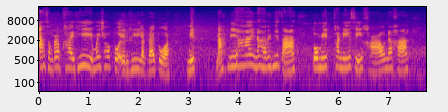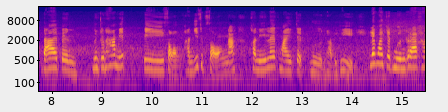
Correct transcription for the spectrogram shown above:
อะสำหรับใครที่ไม่ชอบตัว NT อยากได้ตัวมิดนะมีให้นะคะพี่ๆจ๋าตัวมิดคันนี้สีขาวนะคะ ได้เป็น 1.5 มิตรปี 2022 นะ คันนี้เลขไม่70,000 ค่ะพี่พี่ๆเลขไม่70,000 ราคา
